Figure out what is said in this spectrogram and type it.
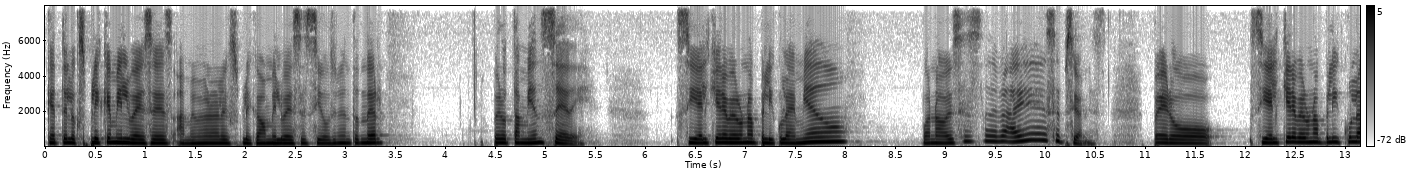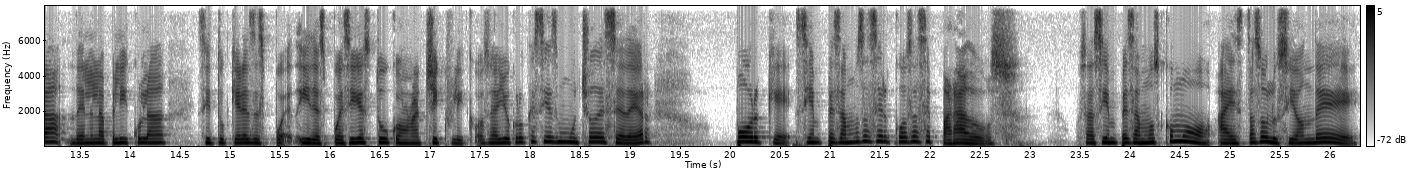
que te lo explique mil veces. A mí me lo han explicado mil veces, sigo sin entender. Pero también cede. Si él quiere ver una película de miedo, bueno, a veces hay excepciones, pero si él quiere ver una película, denle la película. Si tú quieres después, y después sigues tú con una chick flick. O sea, yo creo que sí es mucho de ceder porque si empezamos a hacer cosas separados, o sea, si empezamos como a esta solución de,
